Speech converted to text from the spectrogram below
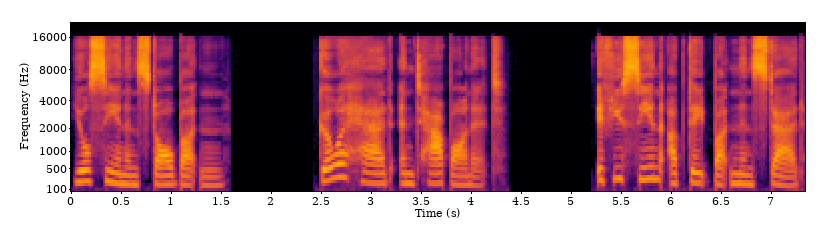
you'll see an Install button. Go ahead and tap on it. If you see an Update button instead,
